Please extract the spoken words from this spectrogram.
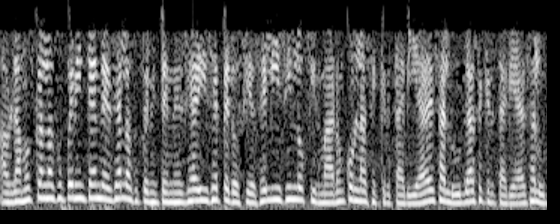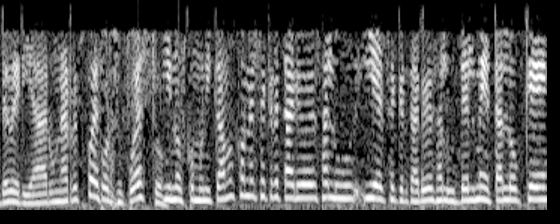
Hablamos con la superintendencia, la superintendencia dice, pero si ese leasing lo firmaron con la Secretaría de Salud, la Secretaría de Salud debería dar una respuesta. Por supuesto. Y nos comunicamos con el secretario de Salud y el secretario de Salud del Meta lo que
